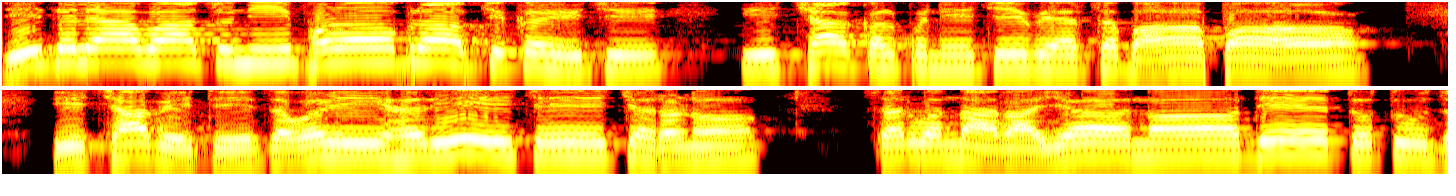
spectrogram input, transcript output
दिदल्या वाचुनी फळ प्राप्ती कैची इच्छा कल्पनेचे व्यर्थ बापा. इच्छा वेते जवळी हरीचे चरण. सर्व नारायण देतो तुझ.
